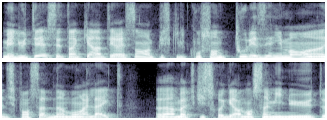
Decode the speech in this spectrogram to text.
Mais l'UTS est un cas intéressant, hein, puisqu'il concentre tous les éléments indispensables d'un bon highlight. Euh, un match qui se regarde en 5 minutes,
